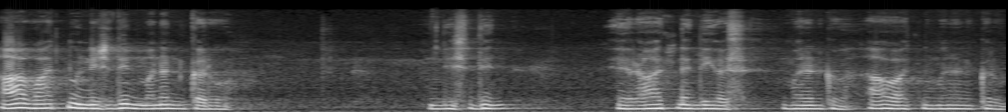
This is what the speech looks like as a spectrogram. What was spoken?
આ વાતનું નિષ્દિન મનન કરવું. નિષ્દિન રાત ને દિવસ મનન કરવું આ વાતનું મનન કરવું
